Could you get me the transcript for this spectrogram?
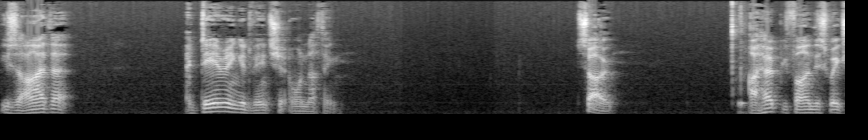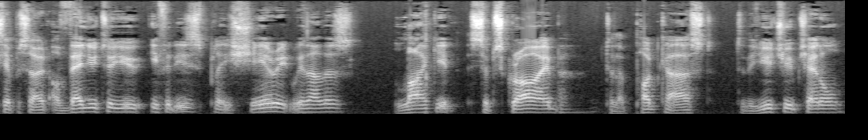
is either a daring adventure or nothing. So, I hope you find this week's episode of value to you. If it is, please share it with others, like it, subscribe to the podcast, to the YouTube channel.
